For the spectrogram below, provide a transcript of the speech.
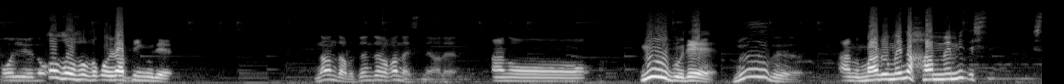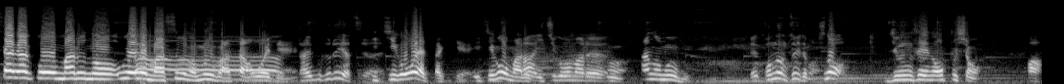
こういうの、そうそうそうそう、これラッピングで。なんだろう、全然わかんないですね、あれ。あのー、ムーブで、ムーブあの、丸めの半面見て、下がこう丸の、上がまっすぐのムーブあったん覚えてんだいぶ古いやつじゃない1号やったっけ ?1 号丸あ、150。うん。あのムーブえ、こんなのついてましたの純正のオプション。あ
